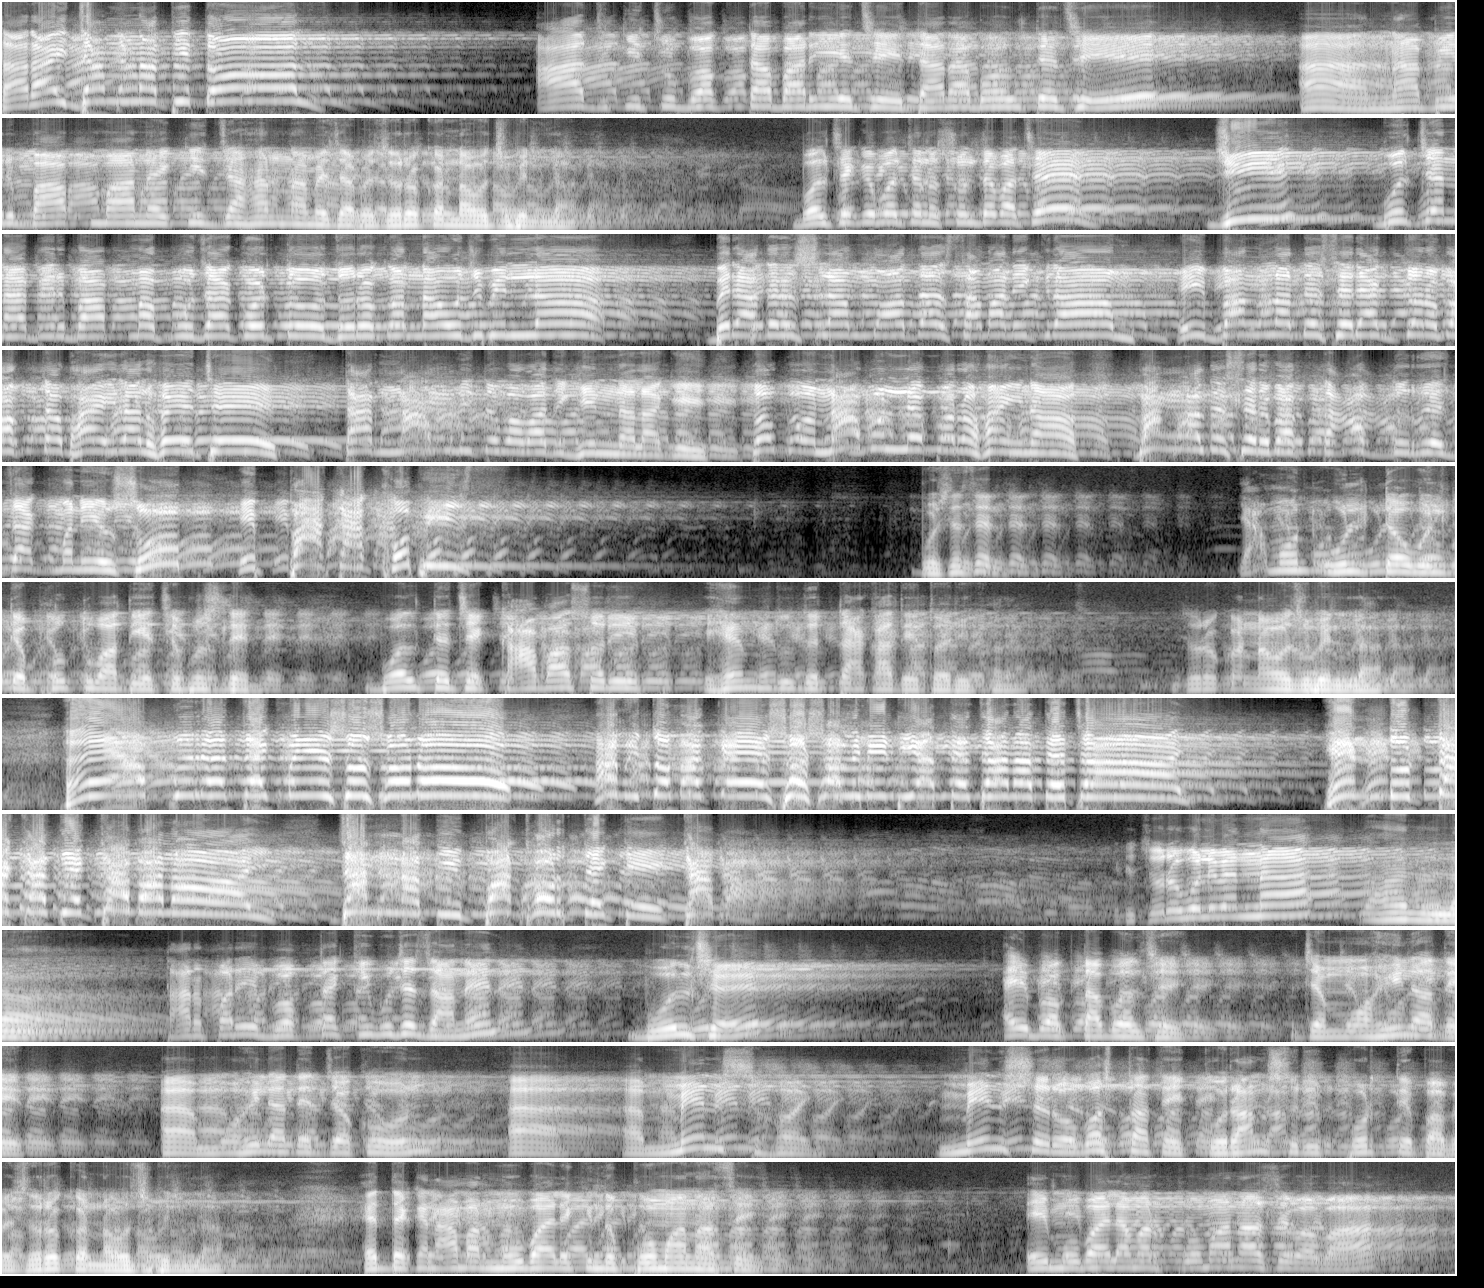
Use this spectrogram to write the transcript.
তারাই জান্নাতি দল। আজ কিছু বক্তা বাড়িয়েছে, তারা বলতেছে নাবির বাপ মা নাকি জাহান নামে যাবে জোরকর নওয়াজবিল্লাহ বলছে কি বলছেন শুনতে পাচ্ছেন? জি, বলছে, নাবির বাপ মা পূজা করতো। জোরকর নাউজবিল্লাহ। বেরাদের ইসলাম, মহাদাস সামান ইকরাম, এই বাংলাদেশের একজন বক্তা ভাইরাল হয়েছে। তার নাম নিতে বাবাজি ঘৃণা লাগে। তবু না বললে পরে হয় না। বাংলাদেশের বক্তা আব্দুর রেজ্জাক মানে ইউসুফ, এই পাকা খবিস বুঝেছেন? এমন উল্টা উল্টা ফতুয়া দিয়েছে, বুঝলেন? বলতেছে কাবা শরীফ হিন্দুদের টাকা দিয়ে তৈরি করা। যেরকম নওয়াজবিল্লাহ শোনো। আমি তোমাকে সোশ্যাল মিডিয়াতে জানাতে চাই। হিন্দুর টাকা দিয়ে কাবা নয় জান্নাতি পাথর থেকে কাবা। এটা জোরে বলবেন না? তারপরে বক্তা কি বুঝে জানেন? বলছে এই বক্তা বলছে যে মহিলাদের মহিলাদের যখন মেন্স হয় মেন্সের অবস্থাতে কোরআন শরীফ পড়তে পাবে জোরকর নওয়াজবিল্লাহ এ দেখেন আমার মোবাইলে কিন্তু প্রমাণ আছে। এই মোবাইলে আমার প্রমাণ আছে বাবা।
